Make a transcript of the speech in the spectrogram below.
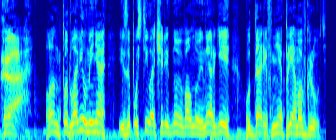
«Ха!» Он подловил меня и запустил очередную волну энергии, ударив мне прямо в грудь.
